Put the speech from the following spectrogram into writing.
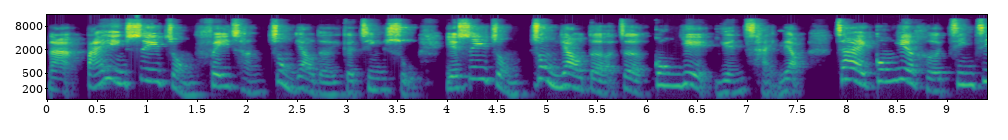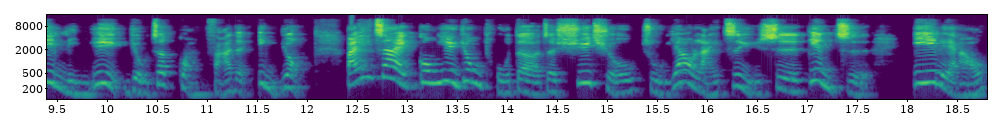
那白银是一种非常重要的一个金属，也是一种重要的这工业原材料，在工业和经济领域有着广泛的应用。白银在工业用途的这需求主要来自于是电子。医疗、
